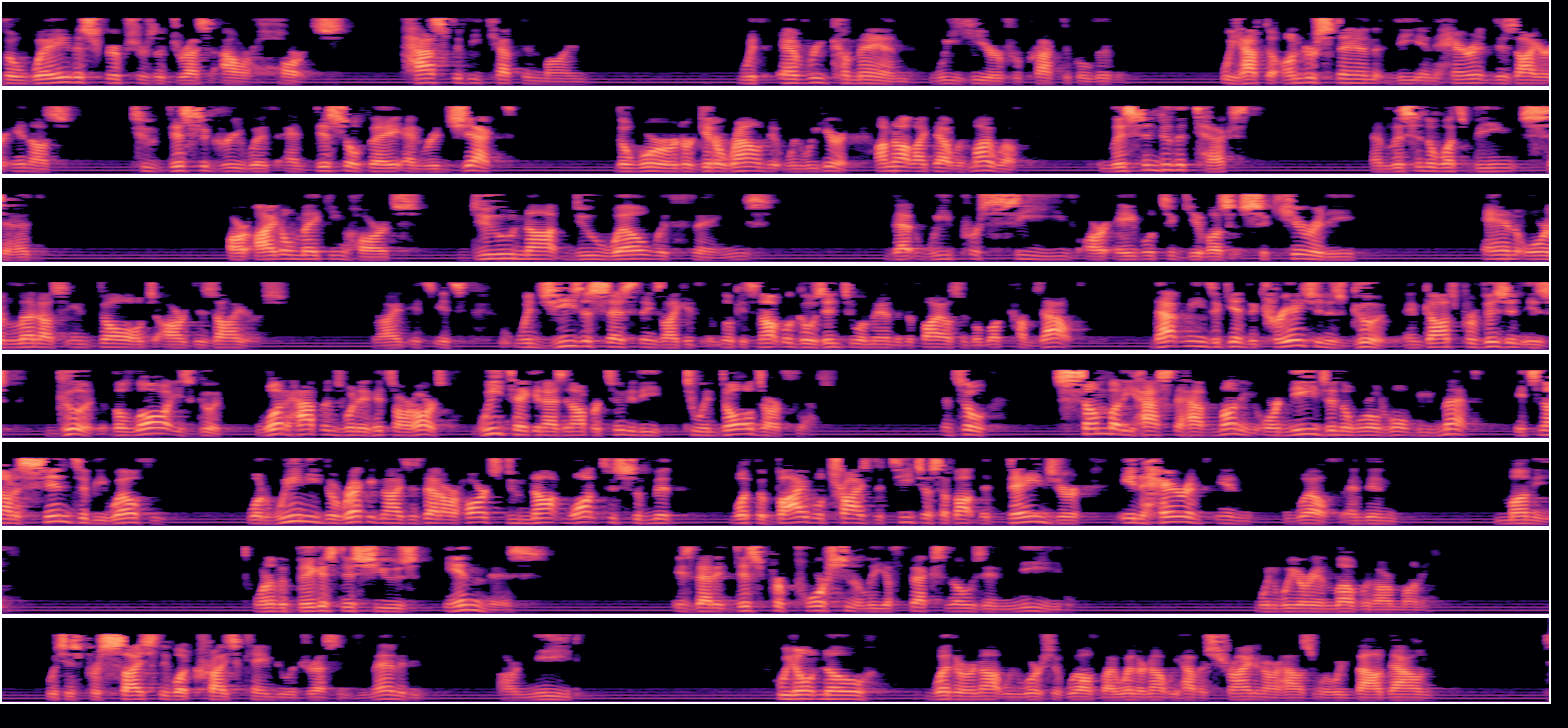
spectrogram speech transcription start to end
the way the scriptures address our hearts has to be kept in mind with every command we hear for practical living. We have to understand the inherent desire in us to disagree with and disobey and reject the word or get around it when we hear it. I'm not like that with my wealth. Listen to the text and listen to what's being said. Our idol making hearts do not do well with things that we perceive are able to give us security and or let us indulge our desires. Right? It's, it's, when Jesus says things like, look, it's not what goes into a man that defiles him, but what comes out. That means again, the creation is good and God's provision is good. The law is good. What happens when it hits our hearts? We take it as an opportunity to indulge our flesh. And so somebody has to have money or needs in the world won't be met. It's not a sin to be wealthy. What we need to recognize is that our hearts do not want to submit what the Bible tries to teach us about the danger inherent in wealth and in money. One of the biggest issues in this is that it disproportionately affects those in need when we are in love with our money, which is precisely what Christ came to address in humanity, our need. We don't know whether or not we worship wealth by whether or not we have a shrine in our house where we bow down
